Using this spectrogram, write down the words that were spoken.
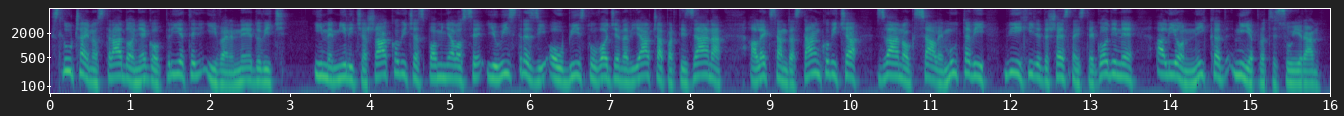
slučajno stradao njegov prijatelj Ivan Nedović. Ime Milića Šakovića spominjalo se i u istrazi o ubistvu vođe navijača Partizana Aleksandra Stankovića, zvanog Sale Mutavi, 2016. godine, ali on nikad nije procesuiran.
